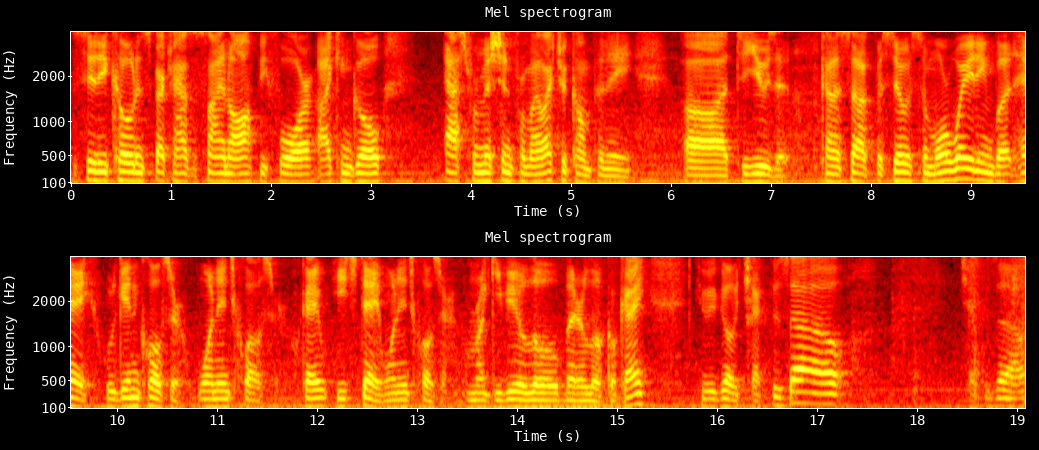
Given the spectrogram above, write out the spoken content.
The city code inspector has to sign off before I can go ask permission from my electric company uh, to use it. Kind of suck, but still some more waiting. But hey, we're getting closer, one inch closer. Okay, each day one inch closer. I'm gonna give you a little better look. Okay, here we go. Check this out. Check this out.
